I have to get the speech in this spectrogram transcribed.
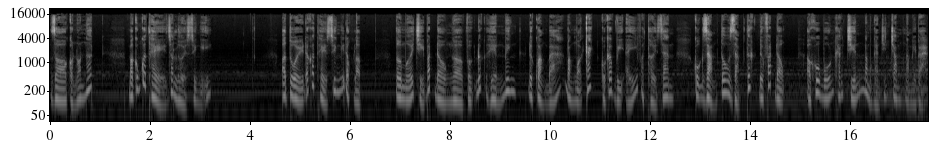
Do còn non nớt, mà cũng có thể do lười suy nghĩ. Ở tuổi đã có thể suy nghĩ độc lập, tôi mới chỉ bắt đầu ngờ vực đức hiền minh được quảng bá bằng mọi cách của các vị ấy vào thời gian cuộc giảm tô giảm tức được phát động ở khu 4 kháng chiến năm 1953.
